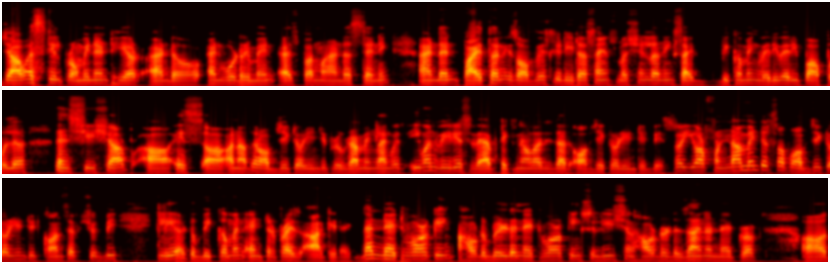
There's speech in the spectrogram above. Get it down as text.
Java is still prominent here and uh, and would remain as per my understanding. And then Python is obviously data science machine learning side becoming very very popular. Then C sharp uh, is uh, another object oriented programming language. Even various web technologies are object oriented based. So your fundamentals of object oriented concepts should be clear to become an enterprise architect. Then networking how to build a networking solution how to design a network uh,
